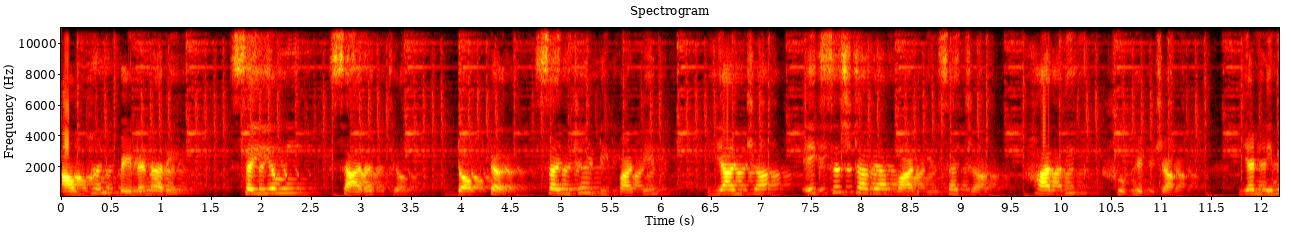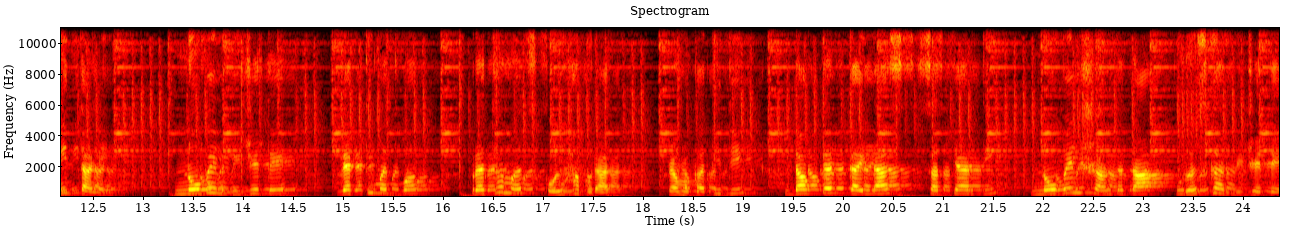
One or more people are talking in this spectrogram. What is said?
आव्हान पेलणारे संयमी सारथ्य डॉक्टर संजय डी. पाटील यांच्या एकसष्टाव्या वाढदिवसाच्या हार्दिक शुभेच्छा. या निमित्ताने नोबेल विजेते व्यक्तिमत्व प्रथमच कोल्हापुरात. प्रमुख अतिथी डॉक्टर कैलास सत्यार्थी नोबेल शांतता पुरस्कार विजेते.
